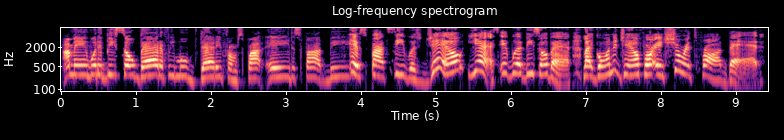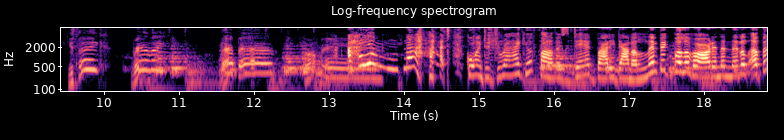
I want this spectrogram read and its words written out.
I mean, would it be so bad if we moved Daddy from spot A to spot B? If spot C was jail, yes, it would be so bad. Like going to jail for insurance fraud bad. You think? Really? That bad? I mean. I am not going to drag your father's dead body down Olympic Boulevard in the middle of the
